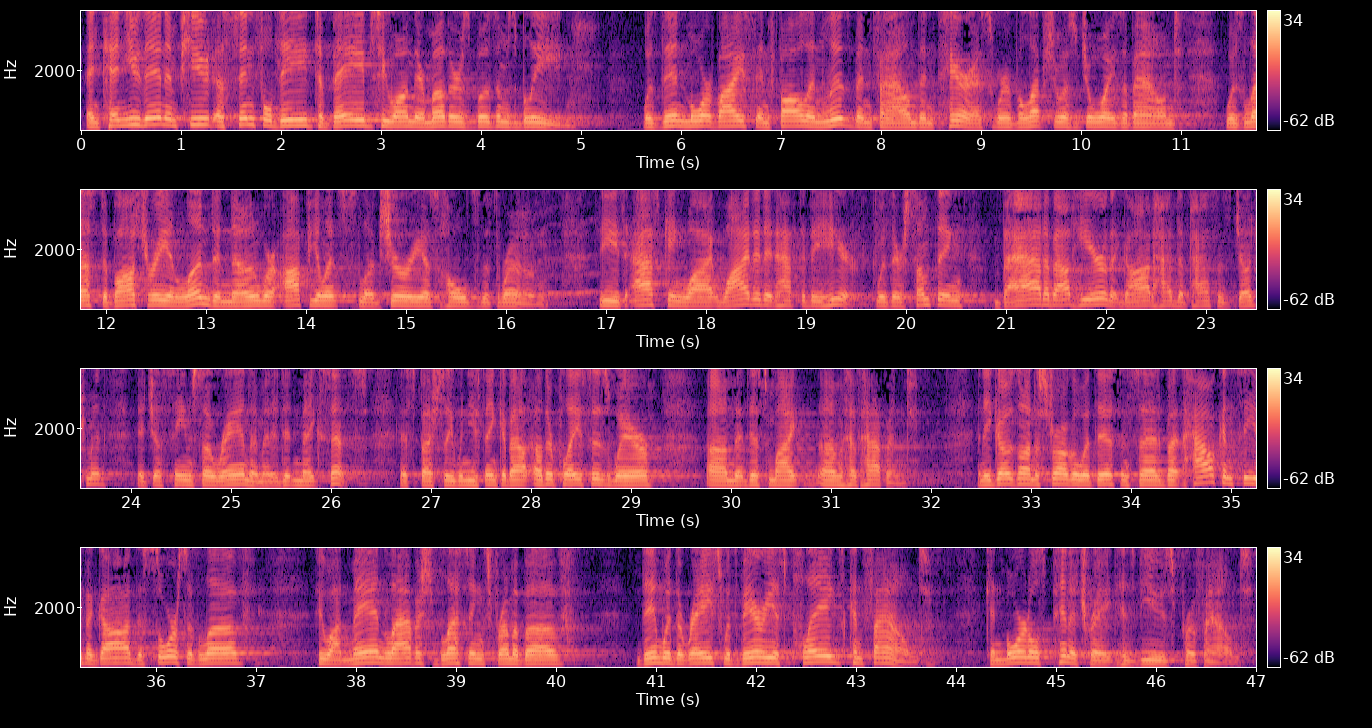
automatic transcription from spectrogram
and can you then impute a sinful deed to babes who on their mothers' bosoms bleed? Was then more vice in fallen Lisbon found than Paris, where voluptuous joys abound? Was less debauchery in London known, where opulence luxurious holds the throne? He's asking why, why did it have to be here? Was there something bad about here that God had to pass his judgment? It just seems so random and it didn't make sense, especially when you think about other places where um, that this might um, have happened. And he goes on to struggle with this and said, But how conceive a God, the source of love, who on man lavished blessings from above, then with the race with various plagues confound, can mortals penetrate his views profound?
